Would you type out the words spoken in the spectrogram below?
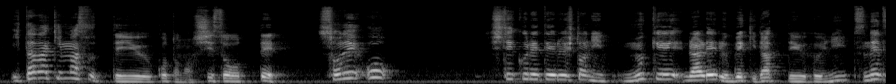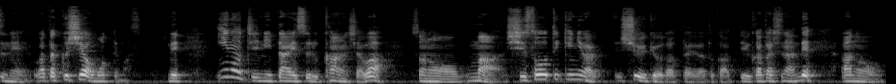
「いただきます」っていうことの思想ってそれをしてくれてる人に向けられるべきだっていうふうに常々私は思ってます。で命に対する感謝はそのまあ思想的には宗教だったりだとかっていう形なんであの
